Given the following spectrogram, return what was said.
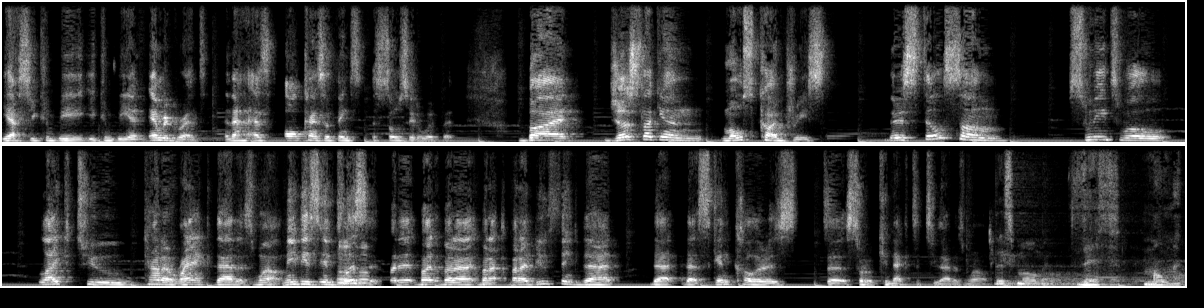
Yes, you can be you can be an immigrant, and that has all kinds of things associated with it. But just like in most countries, there's still some Swedes will like to kind of rank that as well. Maybe it's implicit, but it, but but I but I, but I do think that that that skin color is uh, sort of connected to that as well. This moment. This moment.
